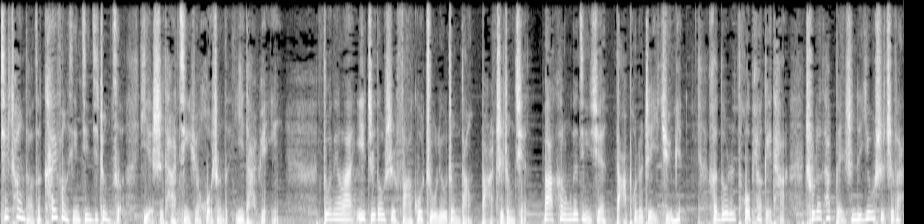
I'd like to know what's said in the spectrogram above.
其倡导的开放型经济政策也是他竞选获胜的一大原因。多年来一直都是法国主流政党把持政权，马克龙的竞选打破了这一局面。很多人投票给他，除了他本身的优势之外，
